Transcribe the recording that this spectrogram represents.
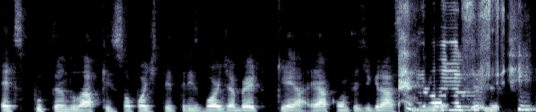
é disputando lá, porque só pode ter três boards abertos, porque é, é a conta de graça. Nossa, sim.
